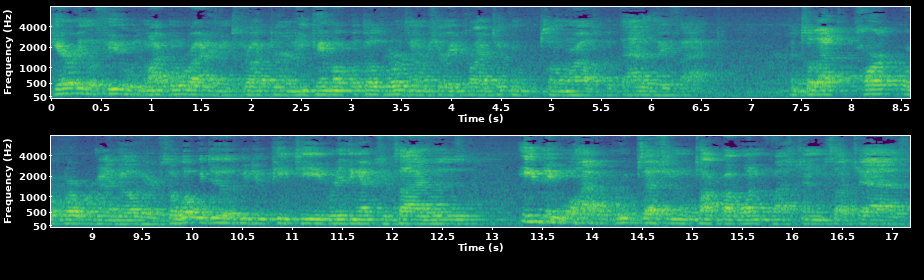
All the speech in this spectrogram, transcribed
Gary Leffew was my bull riding instructor, and he came up with those words, and I'm sure he probably took them somewhere else, but that is a fact. And so that's part of where we're going to go here. So what we do is we do PT, breathing exercises. Evening we'll have a group session. We'll talk about one question, such as,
